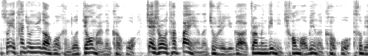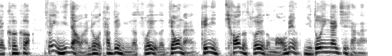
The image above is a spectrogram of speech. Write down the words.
所以他就遇到过很多刁蛮的客户。这时候他扮演的就是一个专门给你挑毛病的客户，特别苛刻。所以你讲完之后，他对你的所有的刁难，给你挑的所有的毛病，你都应该记下来。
